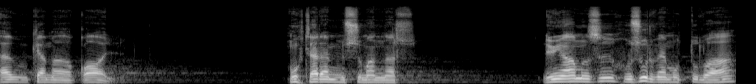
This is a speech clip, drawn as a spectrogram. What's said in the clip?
أو كما قال Muhterem Müslümanlar, dünyamızı huzur ve mutluluğa,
